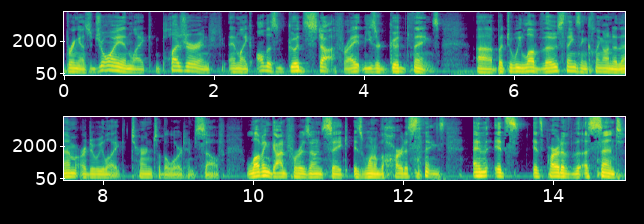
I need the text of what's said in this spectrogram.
bring us joy and like pleasure and and like all this good stuff, right? These are good things. Uh, but do we love those things and cling on to them, or do we like turn to the Lord Himself? Loving God for His own sake is one of the hardest things, and it's it's part of the ascent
